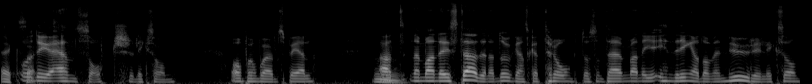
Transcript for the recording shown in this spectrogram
Exakt. Och det är ju en sorts liksom Open World-spel. Mm. Att när man är i städerna då är det ganska trångt och sånt där. Man är ju inringad av en mur liksom.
